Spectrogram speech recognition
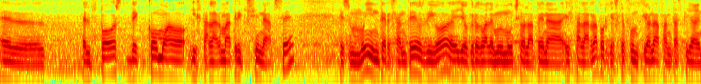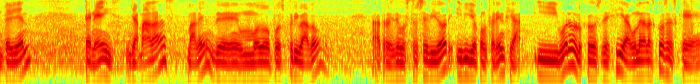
el, el post de cómo instalar Matrix Synapse es muy interesante, os digo, eh, yo creo que vale muy mucho la pena instalarla porque es que funciona fantásticamente bien. Tenéis llamadas, ¿vale? De un modo pues privado a través de vuestro servidor y videoconferencia. Y bueno, lo que os decía, una de las cosas que,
